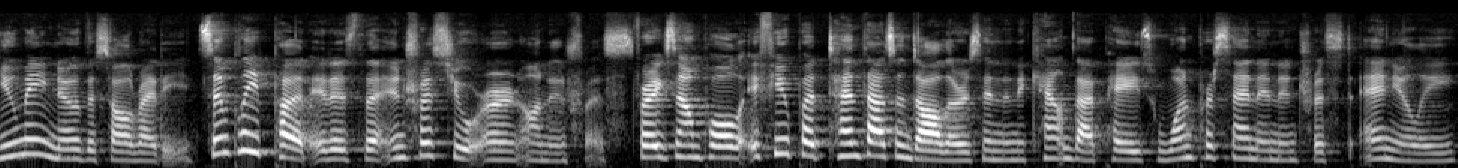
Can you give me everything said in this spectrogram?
you may know this already. Simply put, it is the interest you earn on interest. For example, if you put $10,000 in an account that pays 1% in interest annually,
